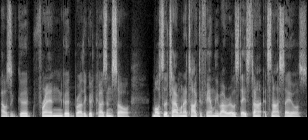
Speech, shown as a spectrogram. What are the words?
I was a good friend, good brother, good cousin. So most of the time when I talk to family about real estate, it's not it's not sales.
